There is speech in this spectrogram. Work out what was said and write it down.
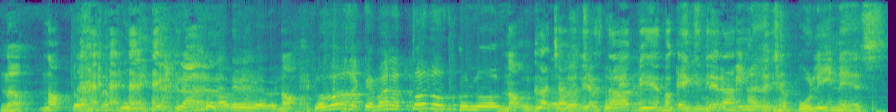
No. No. Lo vamos a publicar. No, no, A ver, a ver. No. Los vamos a quemar a todos, culos. No, la Chabelita estaba pidiendo que a- de chapulines.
